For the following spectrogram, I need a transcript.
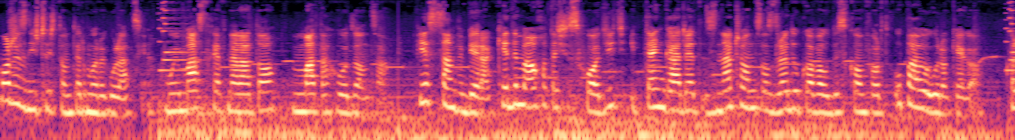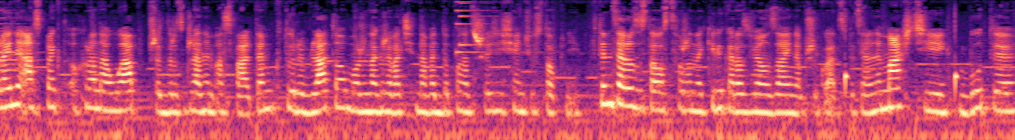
może zniszczyć tą termoregulację. Mój must have na lato mata chłodząca. Pies sam wybiera, kiedy ma ochotę się schłodzić i ten gadżet znacząco zredukował dyskomfort upały u Rokiego. Kolejny aspekt ochrona łap przed rozgrzanym asfaltem, który w lato może nagrzewać nawet do ponad 60 stopni. W tym celu zostało stworzone kilka rozwiązań, np. specjalne maści, buty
